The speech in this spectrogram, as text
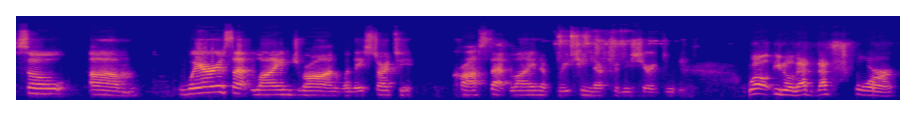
So, um, where is that line drawn when they start to cross that line of breaching their fiduciary duty? Well, you know, that, that's for,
